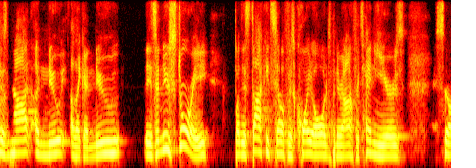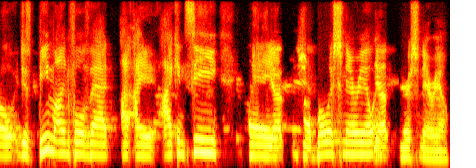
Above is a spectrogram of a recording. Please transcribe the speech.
is not a new, like a new, it's a new story, but the stock itself is quite old. It's been around for 10 years. So just be mindful of that. I I, I can see a, Yep. a bullish scenario Yep. and a bearish scenario.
